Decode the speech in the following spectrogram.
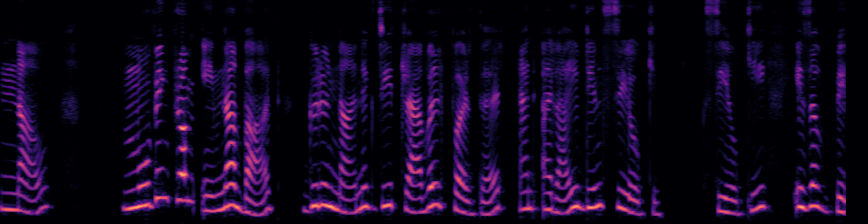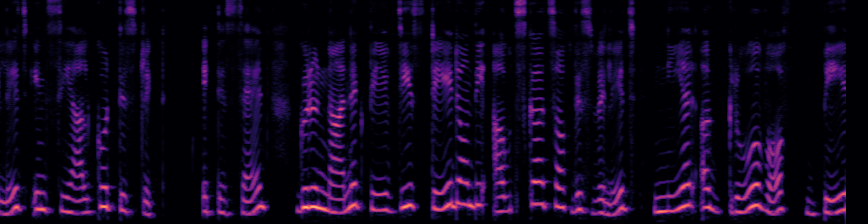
Now, moving from Ahmedabad, Guru Nanak ji travelled further and arrived in Seoki. Seoki is a village in Sialkot district. It is said Guru Nanak Dev Ji stayed on the outskirts of this village near a grove of ber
